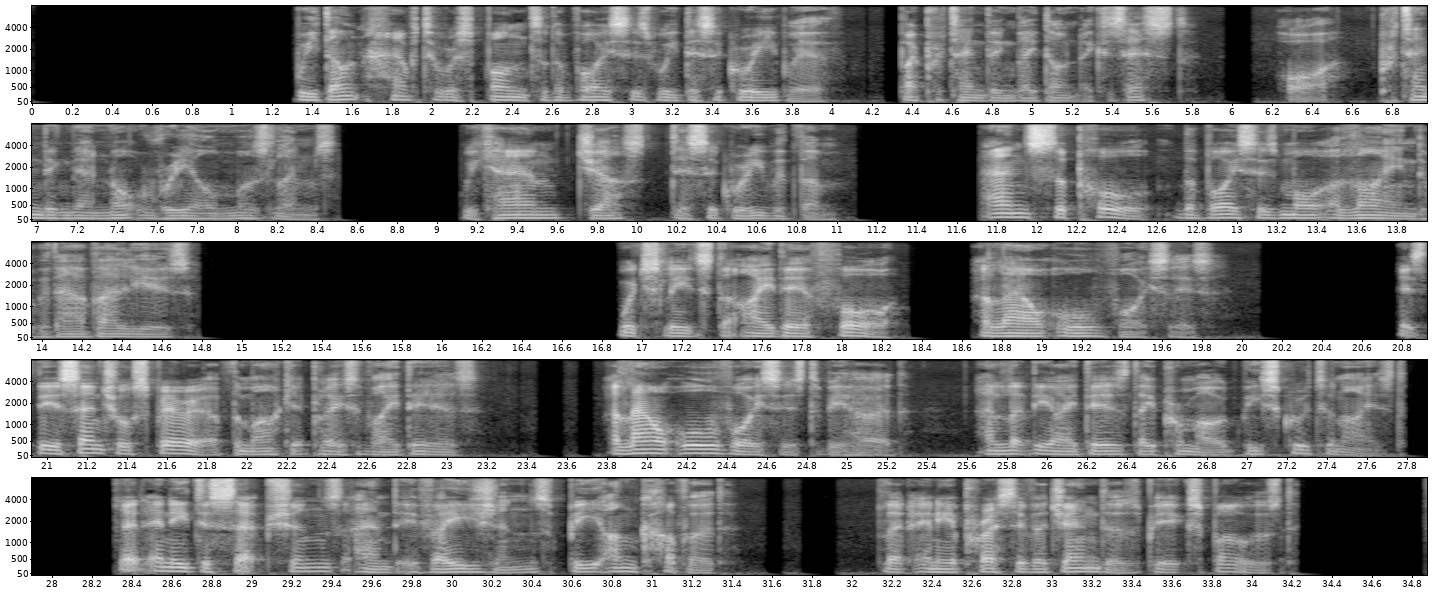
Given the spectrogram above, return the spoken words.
We don't have to respond to the voices we disagree with by pretending they don't exist or pretending they're not real Muslims. We can just disagree with them and support the voices more aligned with our values. Which leads to idea four, allow all voices. It's the essential spirit of the marketplace of ideas. Allow all voices to be heard and let the ideas they promote be scrutinized. Let any deceptions and evasions be uncovered. Let any oppressive agendas be exposed.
